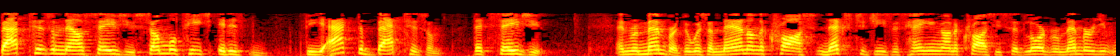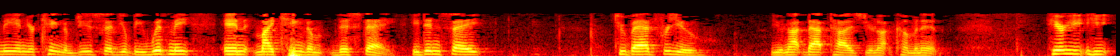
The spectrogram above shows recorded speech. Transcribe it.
baptism now saves you. Some will teach it is the act of baptism that saves you. And remember, there was a man on the cross next to Jesus hanging on a cross. He said, Lord, remember me in your kingdom. Jesus said, You'll be with me in my kingdom this day. He didn't say, Too bad for you. You're not baptized, you're not coming in. Here he, he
